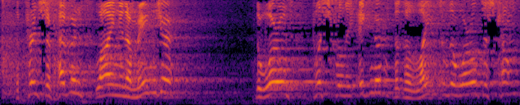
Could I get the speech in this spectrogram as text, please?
The Prince of Heaven lying in a manger. The world blissfully ignorant that the light of the world has come.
